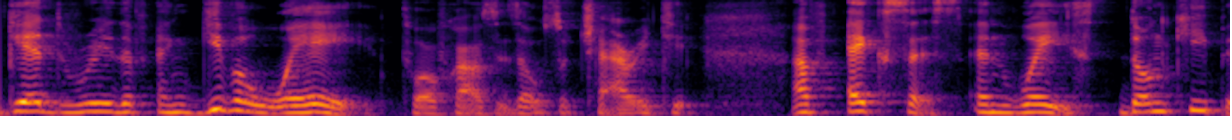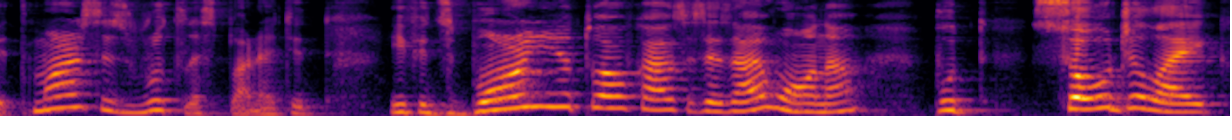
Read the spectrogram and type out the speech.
get rid of and give away 12 houses, also charity of excess and waste. Don't keep it. Mars is ruthless planet. It, if it's born in your 12th house, it says, I wanna put soldier-like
